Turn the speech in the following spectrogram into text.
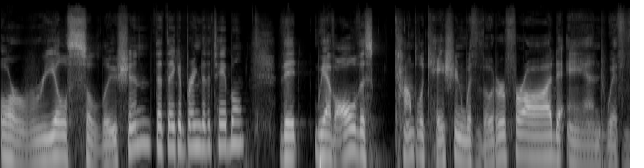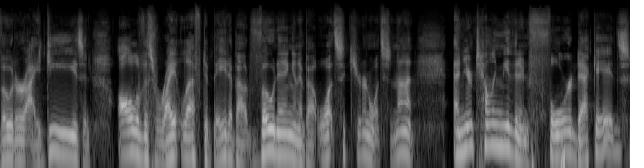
or real solution that they could bring to the table. That we have all this complication with voter fraud and with voter IDs and all of this right left debate about voting and about what's secure and what's not. And you're telling me that in four decades,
